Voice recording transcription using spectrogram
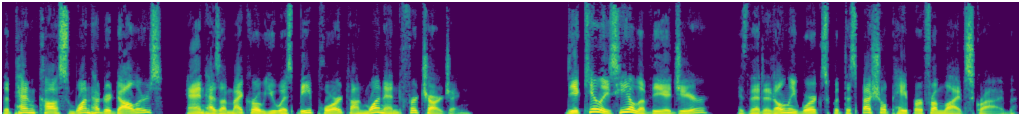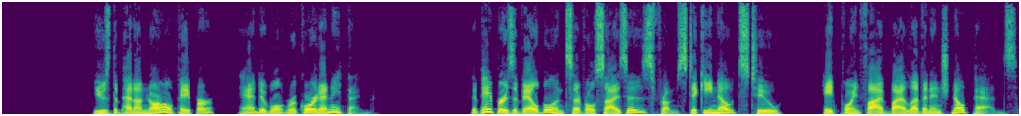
The pen costs $100 and has a micro USB port on one end for charging. The Achilles heel of the Aegir is that it only works with the special paper from LiveScribe. Use the pen on normal paper, and it won't record anything. The paper is available in several sizes, from sticky notes to 8.5 by 11 inch notepads.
